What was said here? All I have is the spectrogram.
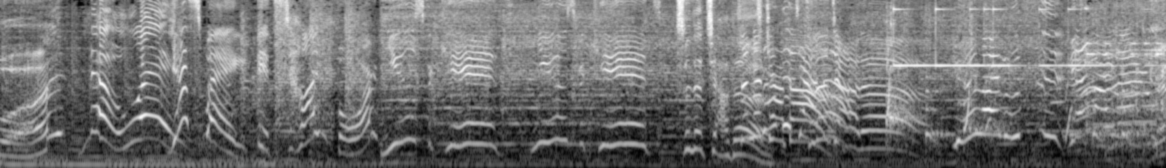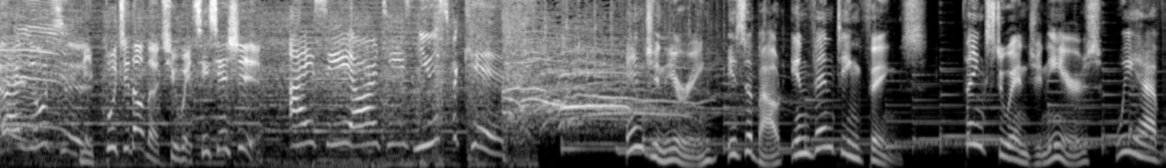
What? No way! Yes way! It's time for News for Kids. News for Kids. 真的假的？真的假的？真的假的？原来如此，原来如此。原来如此。你不知道的趣味新鲜事。 ICRT's News for Kids. Engineering is about inventing things. Thanks to engineers, we have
